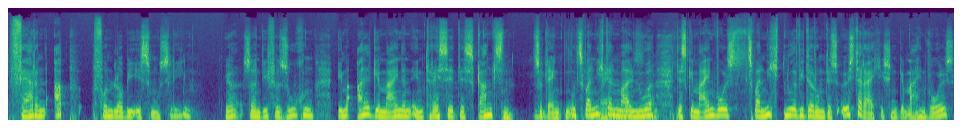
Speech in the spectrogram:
fernab von Lobbyismus liegen, ja, sondern die versuchen im allgemeinen Interesse des Ganzen zu denken. Und zwar nicht einmal nur des Gemeinwohls, zwar nicht nur wiederum des österreichischen Gemeinwohls,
